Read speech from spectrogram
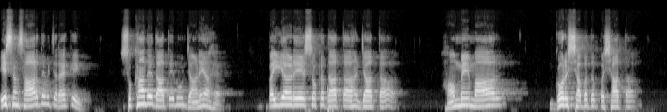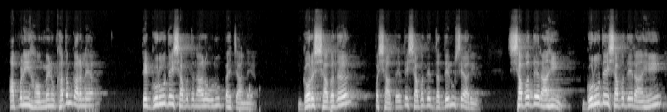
ਇਸ ਸੰਸਾਰ ਦੇ ਵਿੱਚ ਰਹਿ ਕੇ ਸੁੱਖਾਂ ਦੇ ਦਾਤੇ ਨੂੰ ਜਾਣਿਆ ਹੈ। ਪਈੜੇ ਸੁਖ ਦਾਤਾ ਜਾਤਾ। ਹਉਮੈ ਮਾਰ ਗੁਰ ਸ਼ਬਦ ਪਛਾਤਾ। ਆਪਣੀ ਹਉਮੈ ਨੂੰ ਖਤਮ ਕਰ ਲਿਆ ਤੇ ਗੁਰੂ ਦੇ ਸ਼ਬਦ ਨਾਲ ਉਹਨੂੰ ਪਹਿਚਾਨਿਆ। ਗੁਰ ਸ਼ਬਦ ਪਛਾਤੇ ਤੇ ਸ਼ਬਦ ਦੇ ਦੱਦੇ ਨੂੰ ਸਿਆਰੀ। ਸ਼ਬਦ ਦੇ ਰਾਹੀਂ, ਗੁਰੂ ਦੇ ਸ਼ਬਦ ਦੇ ਰਾਹੀਂ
